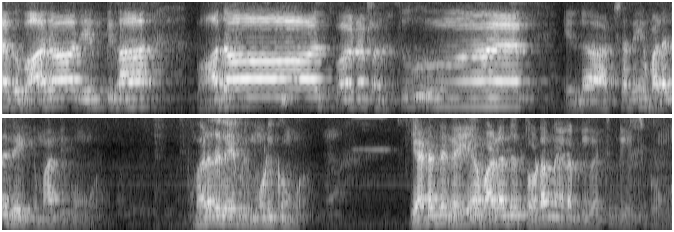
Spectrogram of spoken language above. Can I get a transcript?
லகுபாராதேம்பிகா பாதார்ப்பணமஸ்து. எல்லா அக்ஷரையும் வலது கைக்கு மாற்றிக்கோங்க வலது கை இப்படி மூடிக்கோங்க. இடது கையை வலது தொட மேலே இப்படி வச்சு இப்படி வச்சுக்கோங்க.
